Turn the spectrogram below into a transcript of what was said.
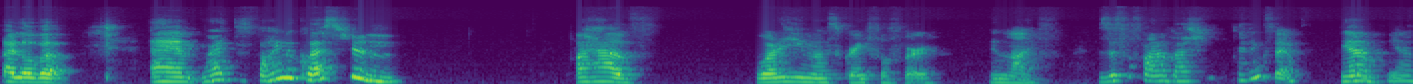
I love it. Um, right, the final question I have: What are you most grateful for in life? Is this the final question? I think so. Yeah. Yeah.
